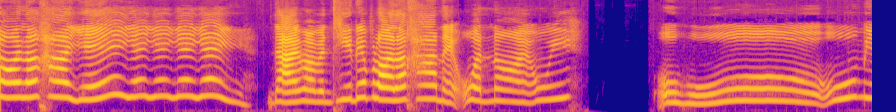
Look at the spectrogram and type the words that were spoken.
ร้อยแล้วค่ะ เย้เย้เย้เย้เย้ได้มาเป็นที่เรียบร้อยแล้วค่ะไหนอวดหน่อย อุ้ยโอ้โหอู้มี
